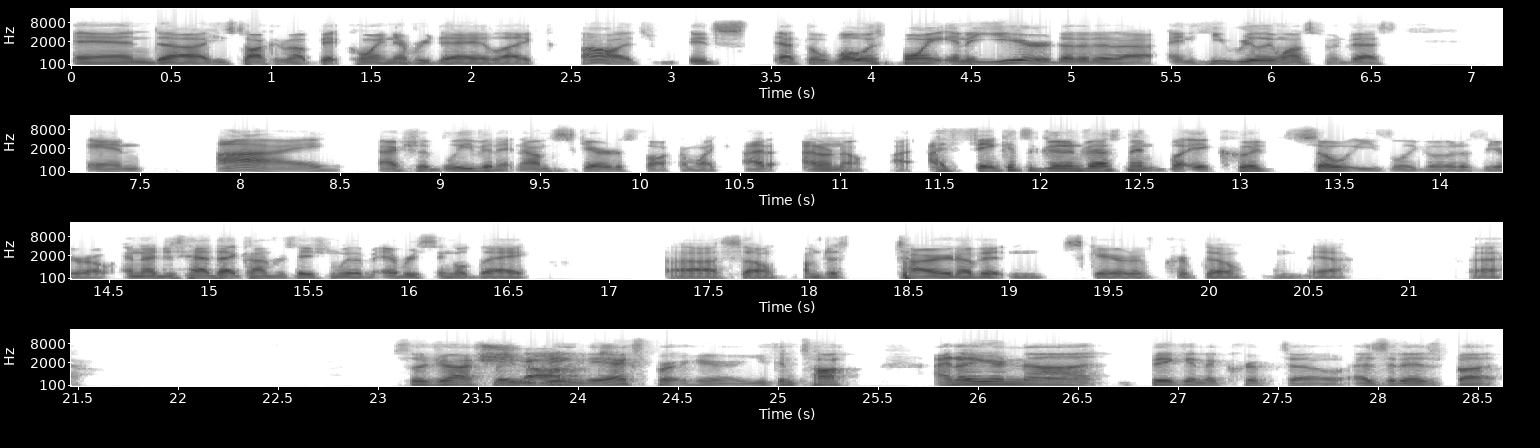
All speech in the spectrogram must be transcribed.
and uh, he's talking about bitcoin every day like oh it's it's at the lowest point in a year da, da, da, da. and he really wants to invest. And i actually believe in it and i'm scared as fuck. I'm like i, I don't know. I, I think it's a good investment but it could so easily go to zero. And i just had that conversation with him every single day. Uh, so i'm just tired of it and scared of crypto and yeah. So Josh, maybe being the expert here, you can talk. I know you're not big into crypto as it is, but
